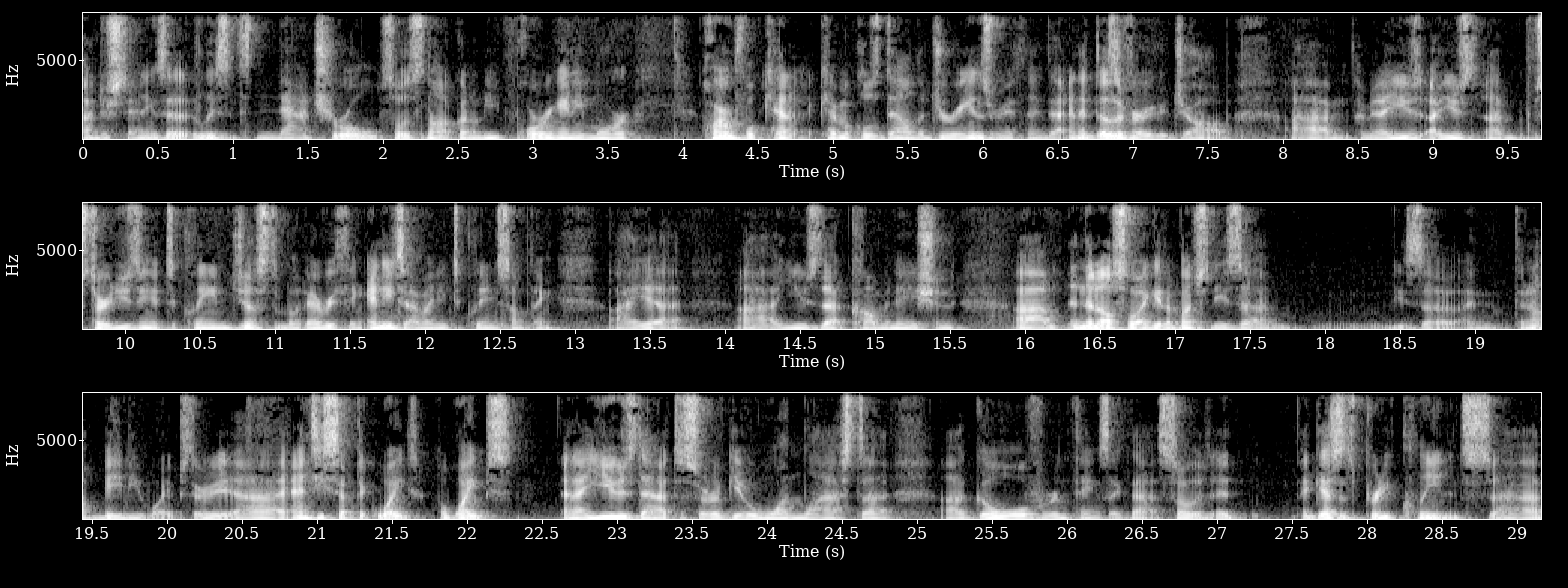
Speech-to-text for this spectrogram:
understanding is that at least it's natural, so it's not going to be pouring any more harmful chem- chemicals down the drains or anything like that. And it does a very good job. Um, I mean, I use I use I've started using it to clean just about everything. Anytime I need to clean something, I uh, uh, use that combination. Um, and then also I get a bunch of these um, these uh, they're not baby wipes. They're uh, antiseptic white wipes. And I use that to sort of give a one last uh, uh go over and things like that. So it, it, I guess it's pretty clean. It's uh,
